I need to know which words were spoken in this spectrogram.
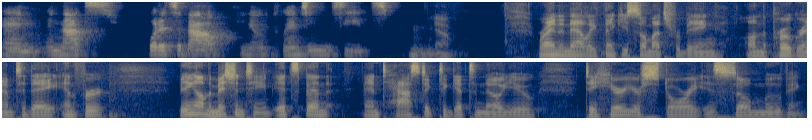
And, and that's what it's about, you know, planting the seeds. Mm-hmm. Yeah. Ryan and Natalie, thank you so much for being on the program today and for being on the mission team. It's been fantastic to get to know you. To hear your story is so moving.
